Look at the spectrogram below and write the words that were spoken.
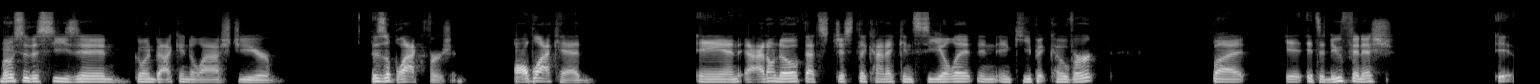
most of the season, going back into last year. This is a black version, all black head. And I don't know if that's just to kind of conceal it and, and keep it covert, but it, it's a new finish. It,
